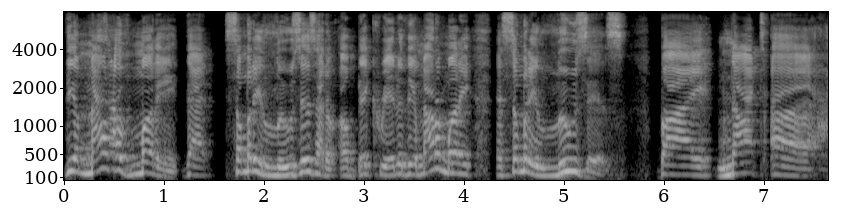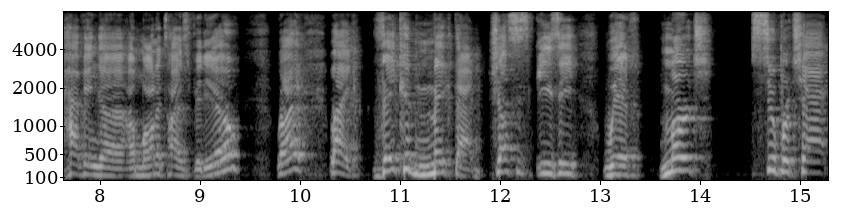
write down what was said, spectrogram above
the amount of money that somebody loses at a, a big creator, the amount of money that somebody loses by not uh, having a, a monetized video, right? Like, they could make that just as easy with merch, super chat,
